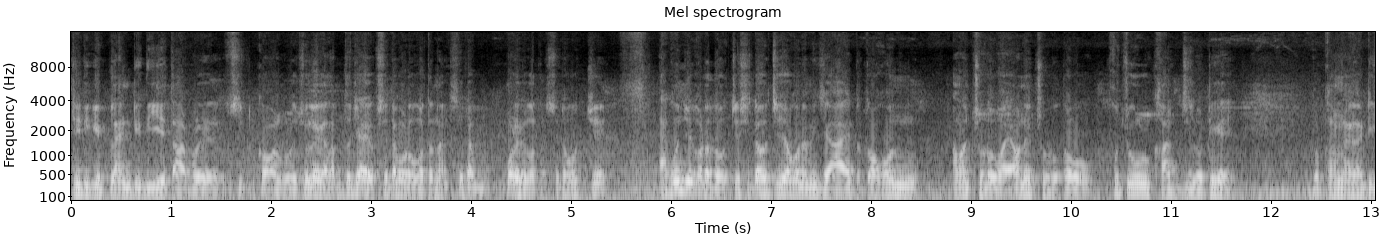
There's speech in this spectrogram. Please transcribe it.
টিটিকে প্ল্যানটি দিয়ে তারপরে সিট কভার করে চলে গেলাম। তো যাই হোক, সেটা বড় কথা না, সেটা পরের কথা। সেটা হচ্ছে, এখন যে কথাটা হচ্ছে, সেটা হচ্ছে যখন আমি যাই, তো তখন আমার ছোটো ভাই, অনেক ছোটো, তো প্রচুর খাটছিল, ঠিক আছে? তো কান্নাকাটি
